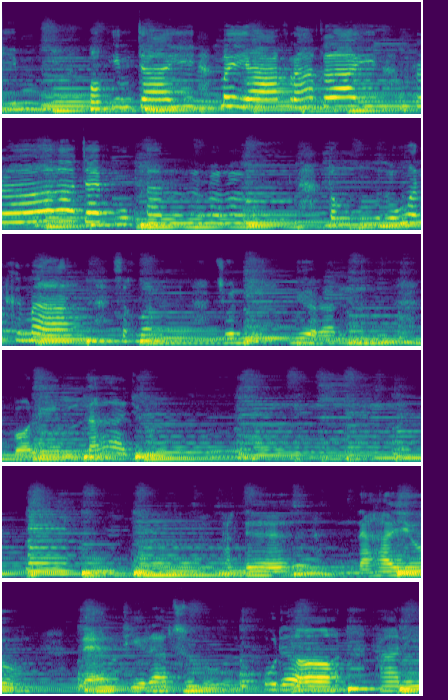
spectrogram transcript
อิ่มอกอิ่มใจไม่อยากรักไกลเพราะใจผูกพัน ต้องหวนขึ้นมา สักวันชวนนิดเนื่อรันบ่ลืมหน้าอยู่ น้าอยู่แดนที่รับสู่อุดรธานี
